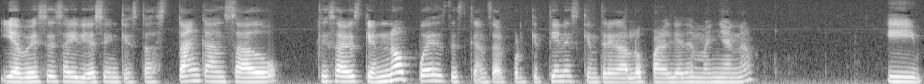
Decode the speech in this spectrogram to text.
y a veces hay días en que estás tan cansado que sabes que no puedes descansar porque tienes que entregarlo para el día de mañana y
